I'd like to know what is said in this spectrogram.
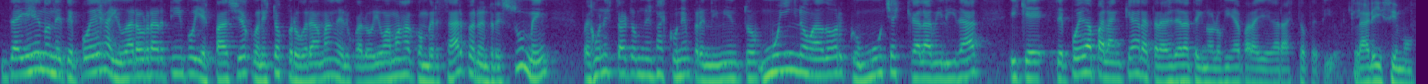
de ahí es en donde te puedes ayudar a ahorrar tiempo y espacio con estos programas del cual hoy vamos a conversar, pero en resumen, pues un startup no es más que un emprendimiento muy innovador, con mucha escalabilidad y que se puede apalancar a través de la tecnología para llegar a este objetivo. Clarísimo.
